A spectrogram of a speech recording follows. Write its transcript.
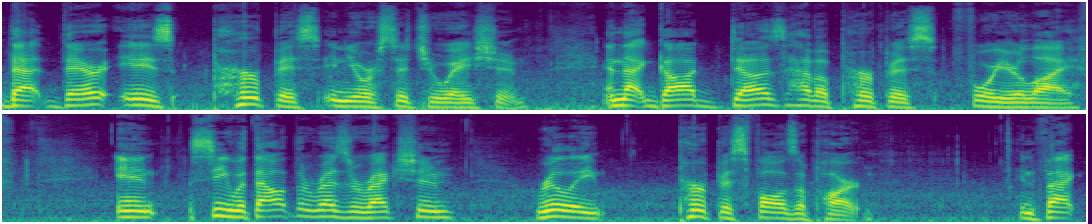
that there is purpose in your situation and that God does have a purpose for your life. And see, without the resurrection, really, purpose falls apart. In fact,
